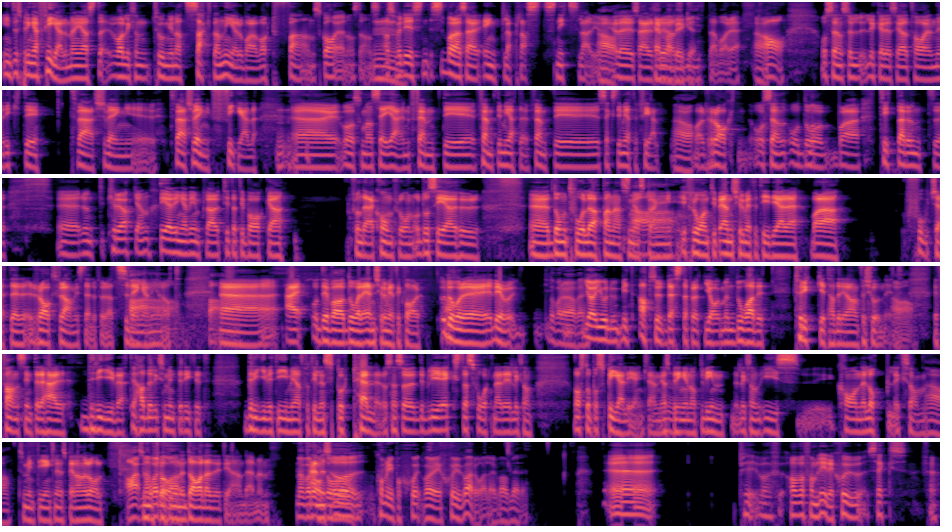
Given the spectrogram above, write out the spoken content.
inte springa fel, men jag var liksom tvungen att sakta ner och bara vart fan ska jag någonstans? Mm. Alltså för det är bara så här enkla plastsnitslar ju. Ja. Eller så här rödvita var det. Ja. Ja. Och sen så lyckades jag ta en riktig tvärsväng, eh, tvärsväng fel. Mm. Eh, vad ska man säga? En 50, 50 meter, 50-60 meter fel. Ja. Bara rakt. Och, sen, och då bara titta runt, eh, runt kröken. Ser inga vimplar, titta tillbaka från där jag kom från. Och då ser jag hur eh, de två löparna som jag Ah. sprang ifrån typ en kilometer tidigare bara fortsätter rakt fram istället för att svänga Fan. neråt. Fan. Eh, och det var, då var det en kilometer kvar. Och då Ja. var det, det var, Då var det över. jag gjorde mitt absolut bästa för att jag, men då hade trycket hade redan försvunnit. Ja. Det fanns inte det här drivet. Jag hade liksom inte riktigt drivet i mig att få till en spurt heller. Och sen så, det blir ju extra svårt när det är liksom, vad står på spel egentligen? Jag springer något vind, liksom iskanelopp liksom. Ja. Som inte egentligen spelar någon roll. ja Så men motivationen vadå? dalade lite grann där, men... Men vadå? Då så- kommer du in på sju, vad är det, sjua då eller vad blev det? Eh, vad, ja, vad fan blir det? Sju, sex, fem?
